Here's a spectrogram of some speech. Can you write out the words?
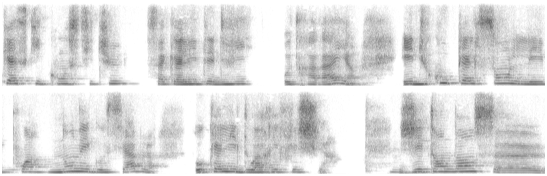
qu'est-ce qui constitue sa qualité de vie au travail et du coup, quels sont les points non négociables auxquels il doit réfléchir. Mmh. J'ai tendance euh,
